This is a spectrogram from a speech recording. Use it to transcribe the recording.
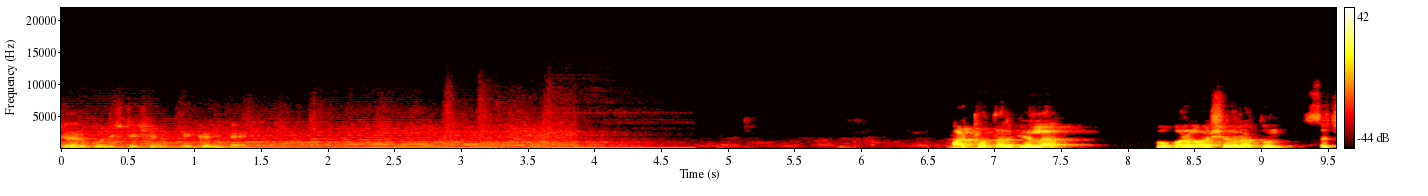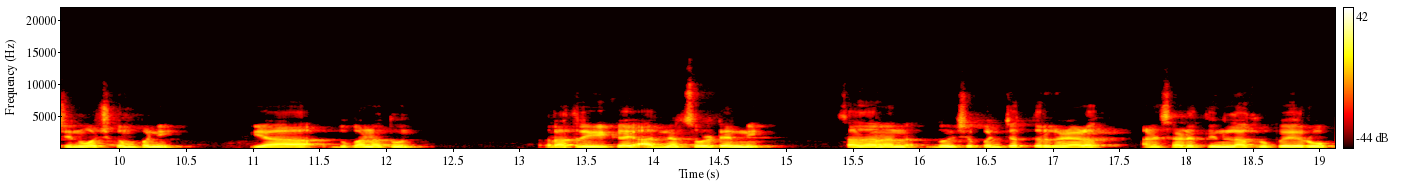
शहर पोलीस स्टेशन हे करीत आहे. अठरा तारखेला कोपरगाव शहरातून सचिन वॉच कंपनी या दुकानातून रात्री काही अज्ञात चोरट्यांनी साधारण दोनशे पंच्याहत्तर घड्याळं आणि साडेतीन लाख रुपये रोख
